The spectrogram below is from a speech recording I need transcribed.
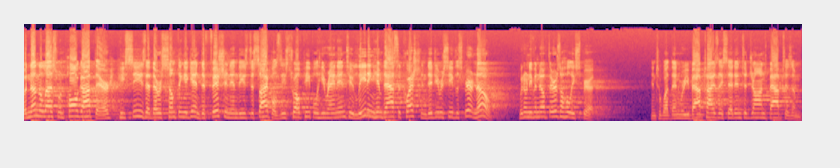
But nonetheless, when Paul got there, he sees that there was something again deficient in these disciples, these 12 people he ran into, leading him to ask the question Did you receive the Spirit? No. We don't even know if there is a Holy Spirit. Into what then were you baptized? They said, Into John's baptism.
